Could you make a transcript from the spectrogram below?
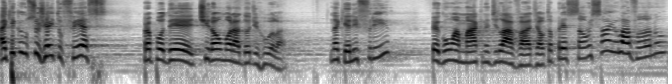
Aí o que, que o sujeito fez para poder tirar o morador de rua lá? Naquele frio, pegou uma máquina de lavar de alta pressão e saiu lavando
